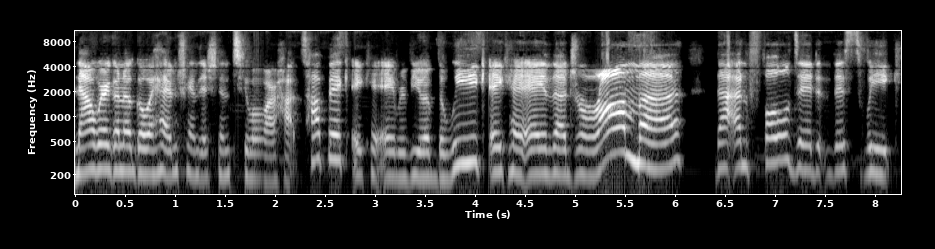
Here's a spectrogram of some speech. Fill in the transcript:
Now we're gonna go ahead and transition into our hot topic, aka review of the week, aka the drama that unfolded this week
